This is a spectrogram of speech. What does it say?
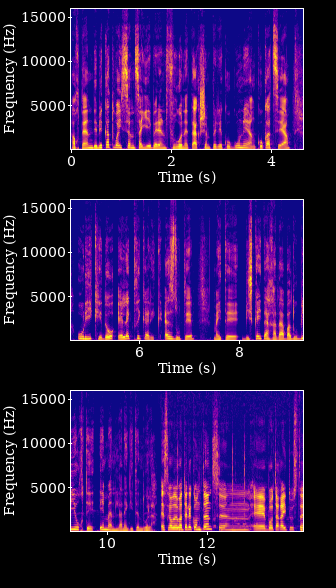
Aurten, debekatua izan zaie beren furgonetak senpereko gunean kokatzea, urik edo elektrikarik ez dute, maite bizkaitarra da badu bi urte hemen lan egiten duela. Ez gaude bat ere kontent, zen e, bota gaituzte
